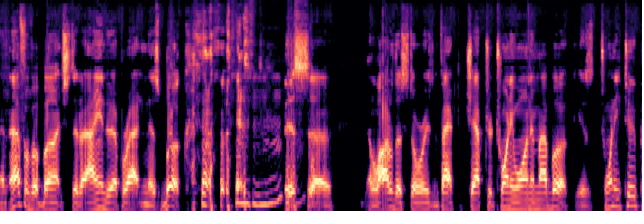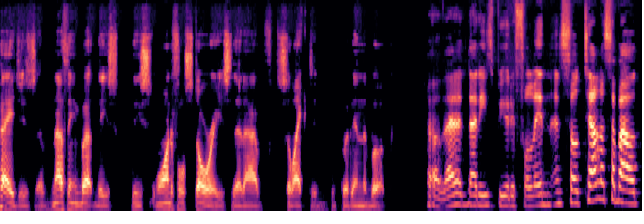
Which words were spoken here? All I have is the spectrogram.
enough of a bunch that I ended up writing this book. mm-hmm. This uh, a lot of the stories. In fact, chapter 21 in my book is 22 pages of nothing but these these wonderful stories that I've selected to put in the book. Oh, that that is beautiful. And and so tell us about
